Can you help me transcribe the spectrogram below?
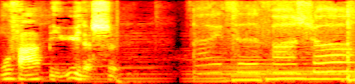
无法比喻的事。再次发生。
